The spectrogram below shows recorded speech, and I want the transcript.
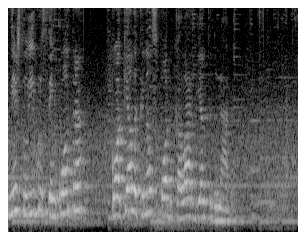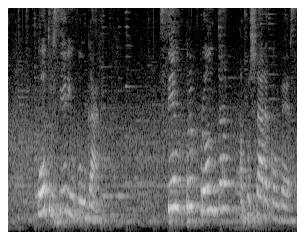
neste livro, se encontra com aquela que não se pode calar diante de nada outro ser invulgar. Sempre pronta a puxar a conversa,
